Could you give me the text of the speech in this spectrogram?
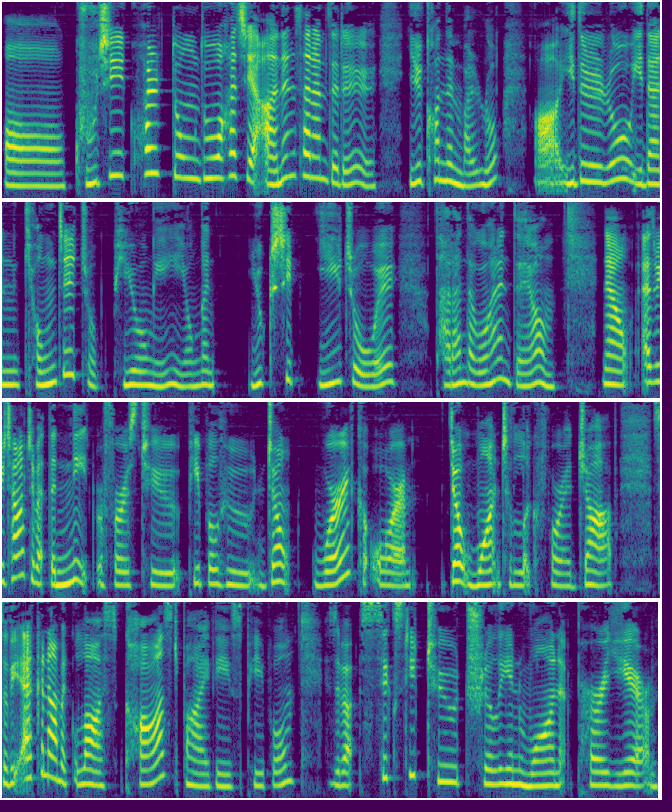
어, 구직 활동도 하지 않은 사람들을 일컫는 말로 어, 이들로 인한 경제 쪽 비용이 연간 62조에 달한다고 하는데요. Now, as we talked about, the NEET refers to people who don't work or don't want to look for a job. So the economic loss caused by these people is about 62 trillion won per year.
